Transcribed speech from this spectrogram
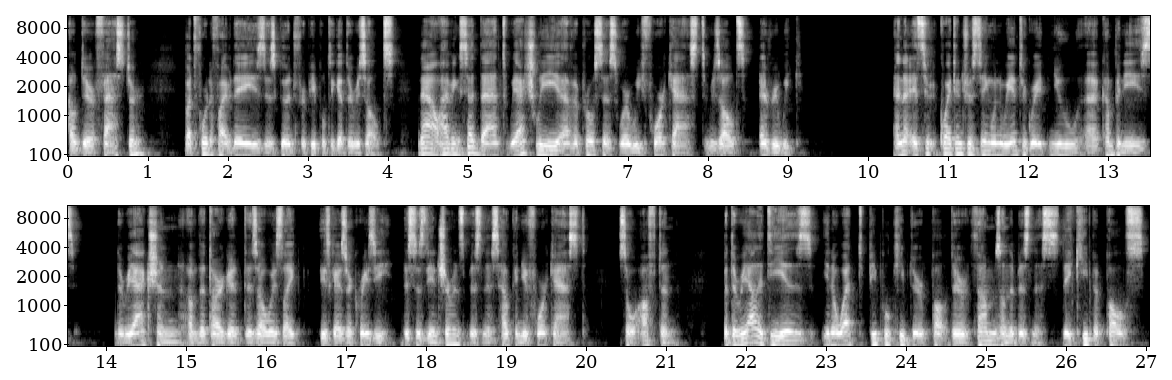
out there faster, but four to five days is good for people to get the results. Now, having said that, we actually have a process where we forecast results every week. And it's quite interesting when we integrate new uh, companies, the reaction of the target is always like, these guys are crazy. This is the insurance business. How can you forecast so often? But the reality is, you know what? People keep their, their thumbs on the business, they keep a pulse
